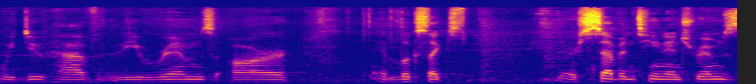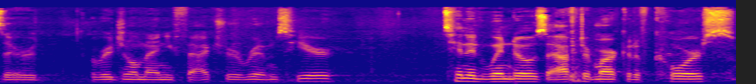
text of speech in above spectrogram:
We do have the rims are, it looks like they're 17 inch rims, they're original manufacturer rims here. Tinted windows, aftermarket of course.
